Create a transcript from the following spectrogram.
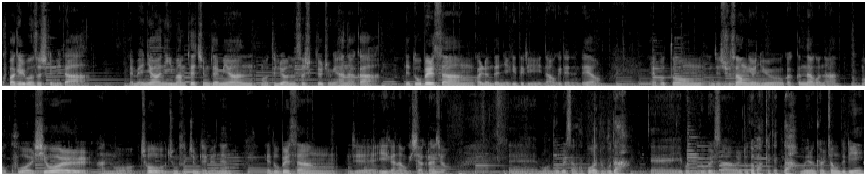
9박 일본 소식입니다. 네, 매년 이맘때쯤 되면 뭐 들려오는 소식들 중에 하나가 노벨상 관련된 얘기들이 나오게 되는데요. 네, 보통 이제 추석 연휴가 끝나거나 뭐 9월, 10월 한 뭐 초 중순쯤 되면은 노벨상 이제 얘기가 나오기 시작을 하죠. 예, 뭐 노벨상 후보가 누구다. 예, 이번에 노벨상을 누가 받게 됐다. 뭐 이런 결정들이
